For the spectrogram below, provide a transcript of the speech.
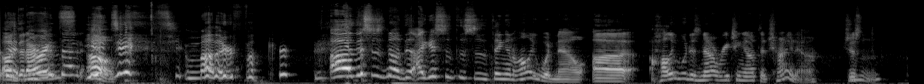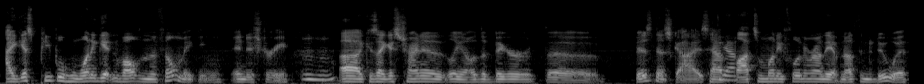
what Oh, that did I write means. that? You Oh. did, you motherfucker. Uh, this is no. th- I guess this is the thing in Hollywood now. Uh, Hollywood is now reaching out to China. Just, Mm-hmm. I guess, people who want to get involved in the filmmaking industry. Mm-hmm. Because I guess China, you know, the bigger the business guys have Yeah. lots of money floating around. They have nothing to do with.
